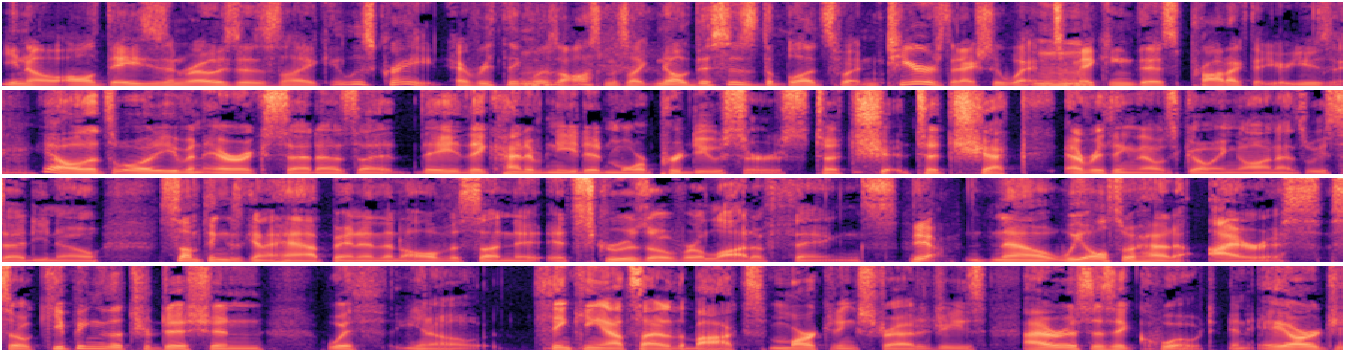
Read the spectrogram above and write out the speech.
you know all daisies and roses. Like it was great, everything was mm-hmm. awesome. It's like no, this is the blood, sweat, and tears that actually went into mm-hmm. making this product that you're using. Yeah, well, that's what even Eric said as that they, they kind of needed more producers to ch- to check everything that was going on. As we said, you know, something's going to happen, and then all of a sudden it, it screws over a lot of things. Yeah. Now we also had Iris, so keeping the tradition with you know thinking outside of the box marketing strategies. Iris is a quote an ARG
